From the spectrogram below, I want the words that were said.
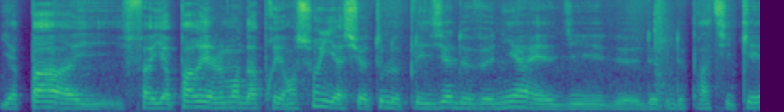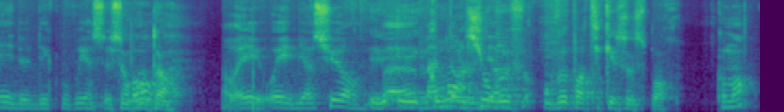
Il n'y a, pas, il, a pas réellement d'appréhension, il y a surtout le plaisir de venir et de, de, de pratiquer et de découvrir ce Ils sport. Ils sont contents Oui, oui, bien sûr. Et, bah, comment, si on veut, on veut pratiquer ce sport? Comment?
